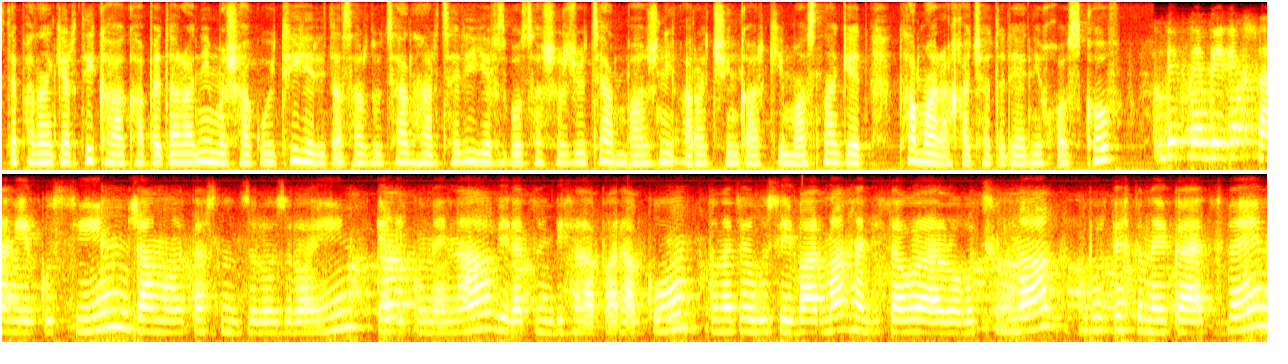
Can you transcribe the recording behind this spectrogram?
Ստեփանակերտի քաղաքապետարանի մշակույթի երիտասարդության հարցերի եւ զբոսաշրջության բաժնի առաջին կարգի մասնագետ Թամարա Խաչատրյանի խոսքով. Դեկտեմբերի 22-ին ժամը 18:00-ին տեղի կունենա Վերածննդի հրապարակում Տոնատելուսի վարման հանդիսավոր արարողությունը, որտեղ կներկայացվեն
